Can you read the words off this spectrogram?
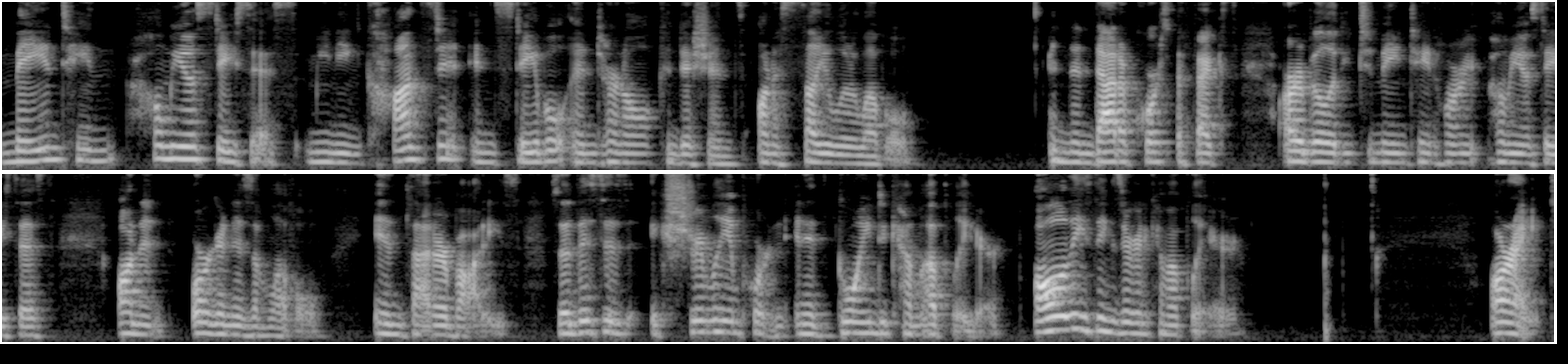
maintain homeostasis, meaning constant and stable internal conditions on a cellular level. And then that, of course, affects our ability to maintain homeostasis on an organism level inside our bodies. So, this is extremely important and it's going to come up later. All of these things are going to come up later. All right,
